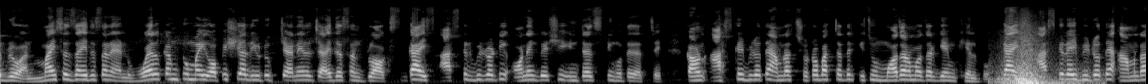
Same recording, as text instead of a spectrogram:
Everyone myself Zahid Hasan and welcome to my official YouTube channel Zahid Hasan vlogs guys আজকের ভিডিওটি অনেক বেশি ইন্টারেস্টিং হতে যাচ্ছে। কারণ আজকের ভিডিওতে আমরা ছোট বাচ্চাদের কিছু মজার মজার গেম খেলব। গাইস আজকের এই ভিডিওতে আমরা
